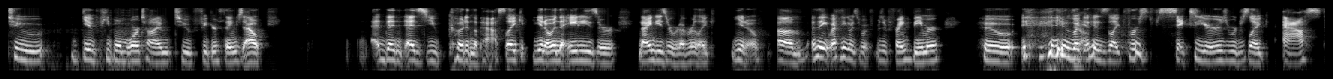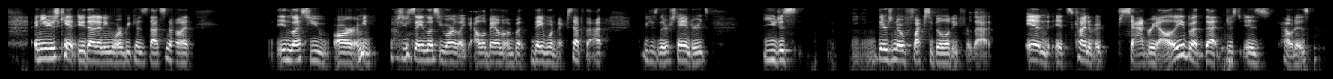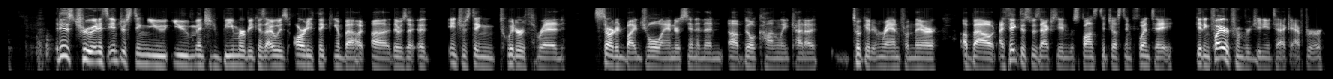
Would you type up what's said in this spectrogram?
to give people more time to figure things out than as you could in the past like you know in the 80s or 90s or whatever like you know um i think i think it was was it frank beamer who you look yeah. at his like first six years were just like ass. And you just can't do that anymore because that's not unless you are i mean i was gonna say unless you are like alabama but they wouldn't accept that because their standards. You just there's no flexibility for that. And it's kind of a sad reality but that just is how it is it is true and it's interesting you you mentioned beamer because i was already thinking about uh there was a, a interesting twitter thread started by joel anderson and then uh, bill connelly kind of took it and ran from there about i think this was actually in response to justin fuente getting fired from virginia tech after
